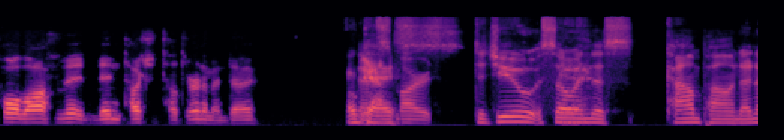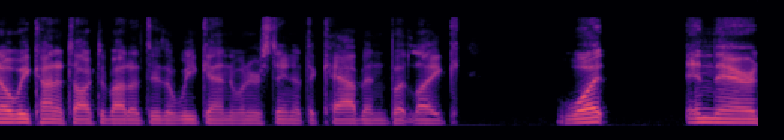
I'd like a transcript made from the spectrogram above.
pulled off of it and didn't touch it till tournament day. Okay, That's smart. Did you so Yeah. in this compound? I know we kind of talked about it through the weekend when we were staying at the cabin, but like, what in there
